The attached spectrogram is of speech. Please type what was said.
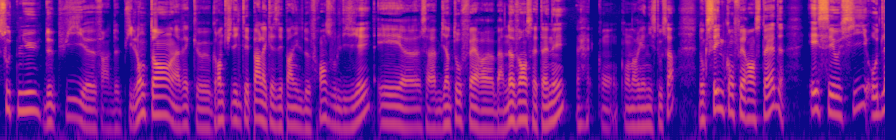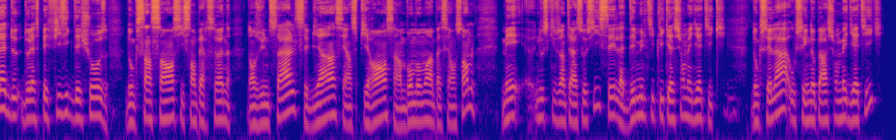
soutenu depuis, euh, enfin depuis longtemps avec euh, grande fidélité par la Caisse d'épargne Île-de-France, vous le disiez, et euh, ça va bientôt faire ben, 9 ans cette année qu'on organise tout ça. Donc c'est une conférence TED, et c'est aussi, au-delà de, de l'aspect physique des choses, donc 500, 600 personnes dans une salle, c'est bien, c'est inspirant, c'est un bon moment à passer ensemble, mais nous ce qui nous intéresse aussi, c'est la démultiplication médiatique. Mmh. Donc c'est là où c'est une opération médiatique,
